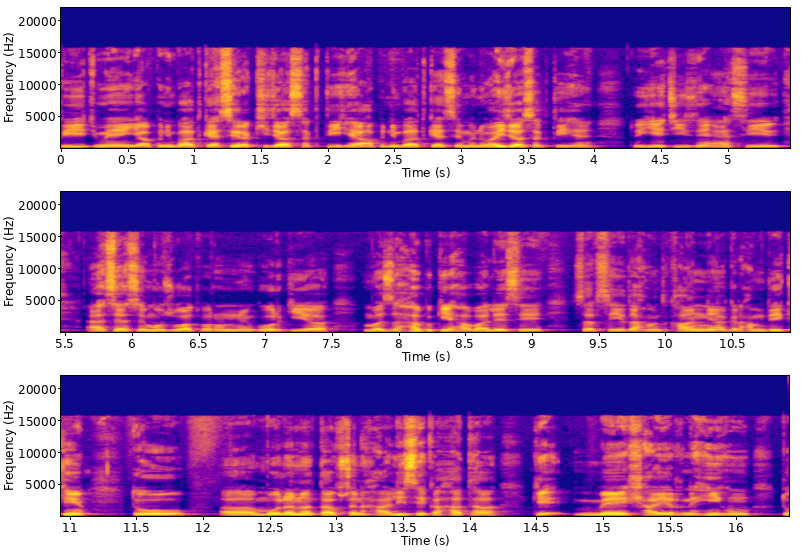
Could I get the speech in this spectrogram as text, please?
बीच में या अपनी बात कैसे रखी जा सकती है, अपनी बात कैसे मनवाई जा सकती है तो ये चीज़ें ऐसी, ऐसे ऐसे मौजूद पर उन्होंने गौर किया। मज़हब के हवाले से सर सैद अहमद ख़ान ने अगर हम देखें तो मौलाना ताफसन हाली से कहा था कि मैं शायर नहीं हूँ तो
